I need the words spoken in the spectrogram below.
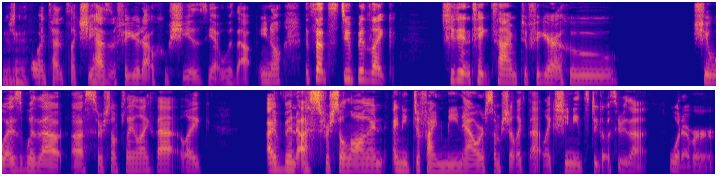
hmm so intense. Like she hasn't figured out who she is yet without, you know, it's that stupid, like, she didn't take time to figure out who she was without us or something like that. Like, I've been us for so long and I need to find me now or some shit like that. Like, she needs to go through that. Whatever.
